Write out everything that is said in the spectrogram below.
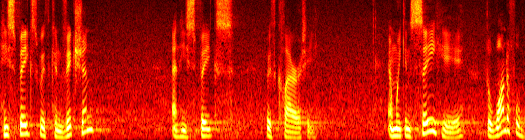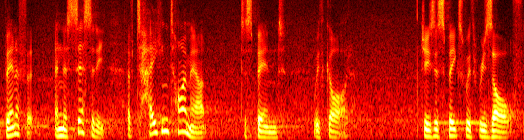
He speaks with conviction and he speaks with clarity. And we can see here the wonderful benefit and necessity of taking time out to spend with God. Jesus speaks with resolve.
